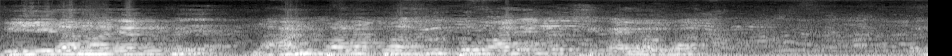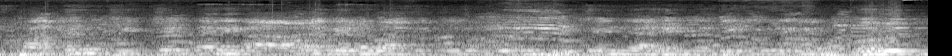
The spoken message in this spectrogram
बीईला माझ्याकडे म्हणजे लहानपणापासून तो माझ्याकडे शिकायला होता. पण प्राथमिक शिक्षण त्याने गावाला गेलं बाकी शिक्षण जे आहे ते गेलं?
